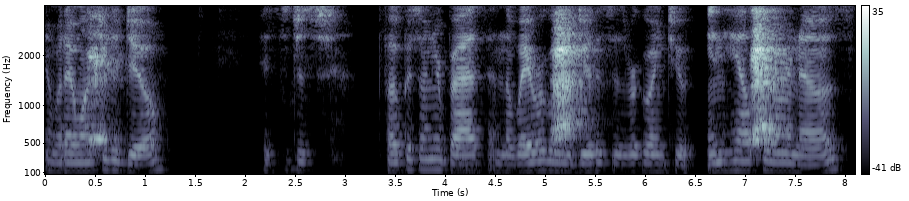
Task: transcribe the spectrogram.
and what I want you to do is to just focus on your breath. And the way we're going to do this is we're going to inhale through our nose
